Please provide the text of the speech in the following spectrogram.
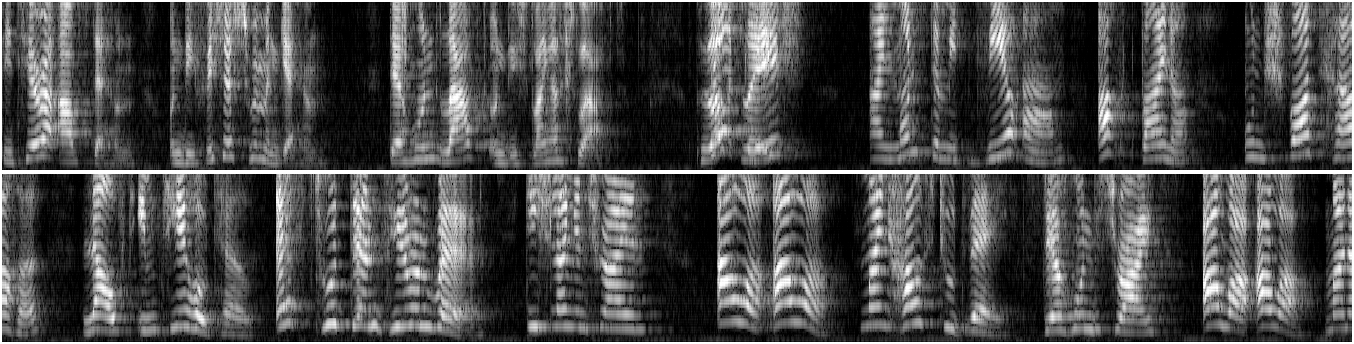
Die Tiere aufstehen und die Fische schwimmen gehen. Der Hund läuft und die Schlange schlaft. Plötzlich Ein Monster mit vier Armen, acht Beine und schwarze Haare läuft im Tierhotel. es tut den Tieren weh. Die Schlangen schreien, Aua, aua, mein Haus tut weh. Der Hund schreit, aua, aua, meine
